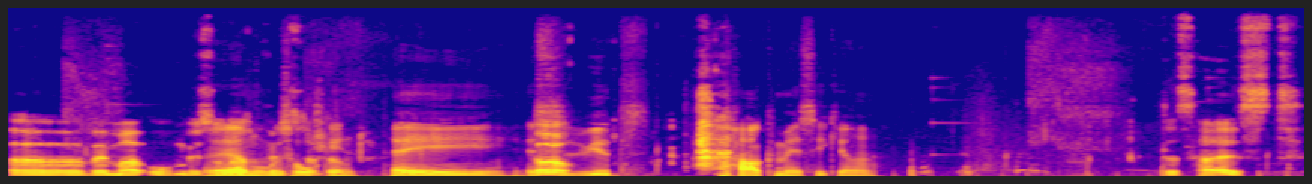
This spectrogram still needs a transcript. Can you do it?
Äh, wenn man oben ist Ja, ja man muss hochgehen. Hey, es Ja, ja. wird tagmäßig, ja. Das heißt,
